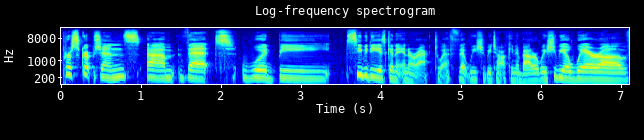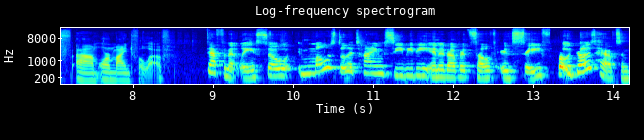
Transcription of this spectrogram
prescriptions um, that would be CBD is going to interact with that we should be talking about or we should be aware of um, or mindful of? Definitely. So, most of the time, CBD in and of itself is safe, but it does have some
